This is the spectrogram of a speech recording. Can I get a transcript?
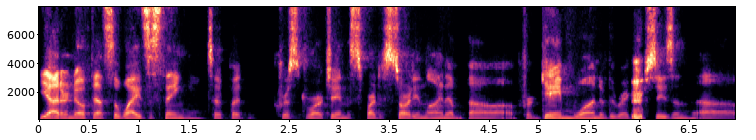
yeah, I don't know if that's the wisest thing to put Chris Duarte in the starting lineup uh, for game one of the regular season. Uh,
